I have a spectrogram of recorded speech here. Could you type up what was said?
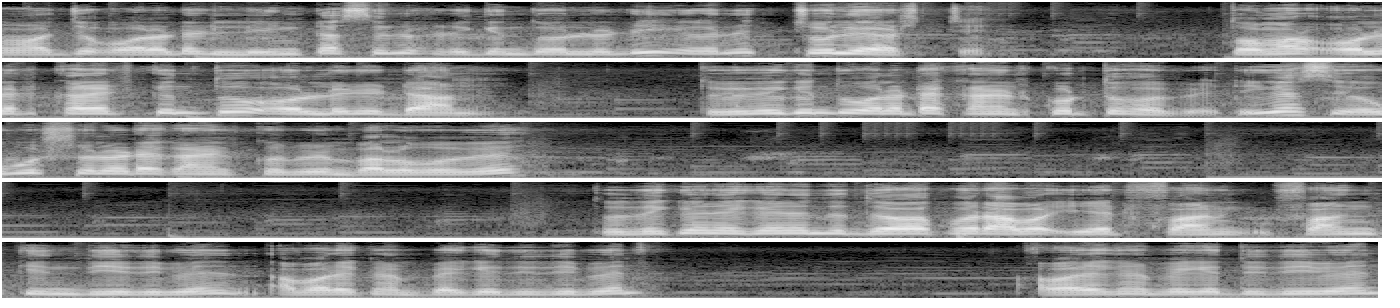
আমার যে ওয়ালেটের লিঙ্কটা ছিল, সেটা কিন্তু অলরেডি এখানে চলে আসছে। তো আমার ওয়ালেট কানেক্ট কিন্তু অলরেডি ডান তো এভাবে কিন্তু ওয়ালেটটা কানেক্ট করতে হবে, ঠিক আছে? অবশ্যই ওয়ালেটটা কানেক্ট করবেন ভালোভাবে। তো দেখেন, এখানে দেওয়ার পর আবার এড ফান ফাঙ্কিন দিয়ে দিবেন, আবার এখানে ব্যাগে দিয়ে দিবেন, আবার এখানে ব্যাগে দিয়ে দিবেন।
